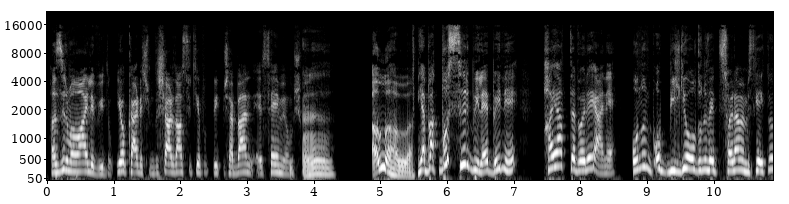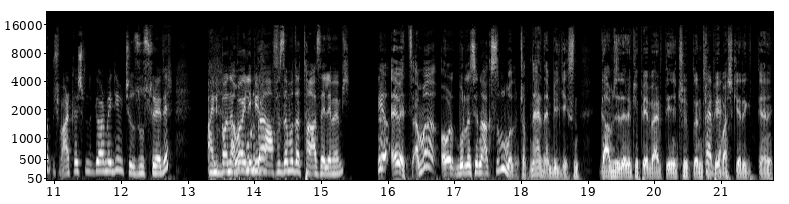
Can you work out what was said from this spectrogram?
Hazır mamayla büyüdüm. Yok kardeşim dışarıdan süt yapıp bitmişler. Ben e, sevmiyormuşum. Allah Allah. Ya bak bu sır bile beni hayatta böyle yani onun o bilgi olduğunu ve söylenmemesi gerektiğini unutmuşum. Arkadaşımı da görmediğim için uzun süredir. Hani bana Ama böyle bir burada- hafızamı da tazelememiş. Evet ama or- burada seni haksız bulmadım. Çok nereden bileceksin Gamze'lere köpeğe verdiklerini çocukların Tabii. köpeğe başka yere gitti yani.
